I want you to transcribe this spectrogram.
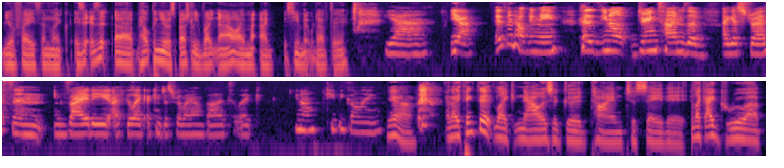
your faith and like is it is it uh, helping you especially right now? I I assume it would have to. Yeah. Yeah. It's been helping me because, you know, during times of, I guess, stress and anxiety, I feel like I can just rely on God to, like, you know, keep me going. Yeah. and I think that, like, now is a good time to say that, like, I grew up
